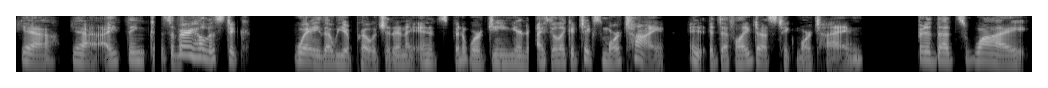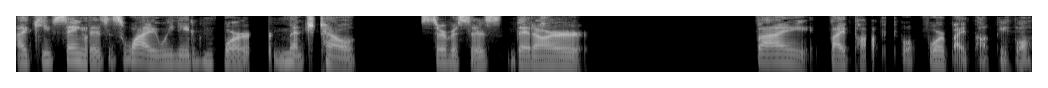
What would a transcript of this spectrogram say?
Yeah. Yeah. I think it's a very holistic way that we approach it. And, and it's been working. And I feel like it takes more time. It, it definitely does take more time. But that's why I keep saying this is why we need more mental services that are by BIPOC people for BIPOC people.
